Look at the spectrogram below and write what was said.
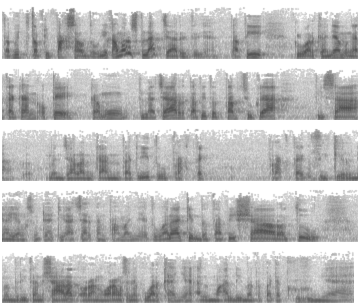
Tapi tetap dipaksa untuk ya kamu harus belajar itu ya. Tapi keluarganya mengatakan oke okay, kamu belajar tapi tetap juga bisa menjalankan tadi itu praktek praktek zikirnya yang sudah diajarkan pamannya itu. Walakin tetapi syaratu memberikan syarat orang-orang maksudnya keluarganya al muallima kepada gurunya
